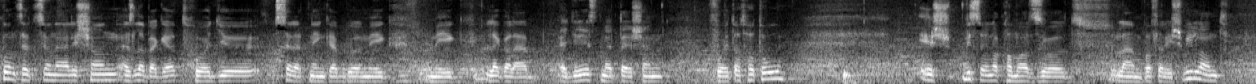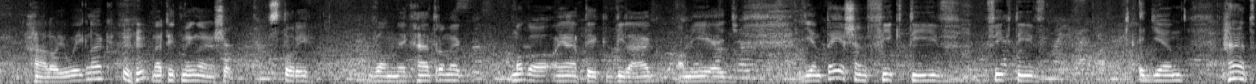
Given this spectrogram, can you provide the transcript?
koncepcionálisan ez lebegett, hogy szeretnénk ebből még, még legalább egy részt, mert teljesen folytatható, és viszonylag hamar zöld lámpa fel is villant, hála jó égnek, uh-huh. mert itt még nagyon sok sztori van még hátra, meg maga a játékvilág, ami egy, ilyen teljesen fiktív, fiktív, egy ilyen, hát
